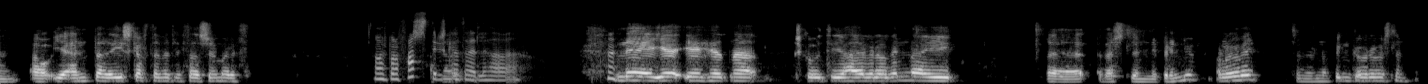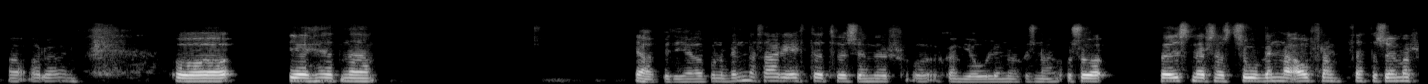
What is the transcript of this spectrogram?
en á, ég endaði í skaftafelli það sömarið Það var bara fastur í skjáttafelli það? Nei, ég, ég hérna sko því ég hafi verið að vinna í uh, verslunni Brynju á Laugavegi sem er svona bingavöru verslun á, á Laugaveginu og ég hérna já, byrju, ég hafa búin að vinna þar í eitt eða tvö sömur og eitthvað um jólin og eitthvað svona. Og svo bauðst mér semst svo vinna áfram þetta sömar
